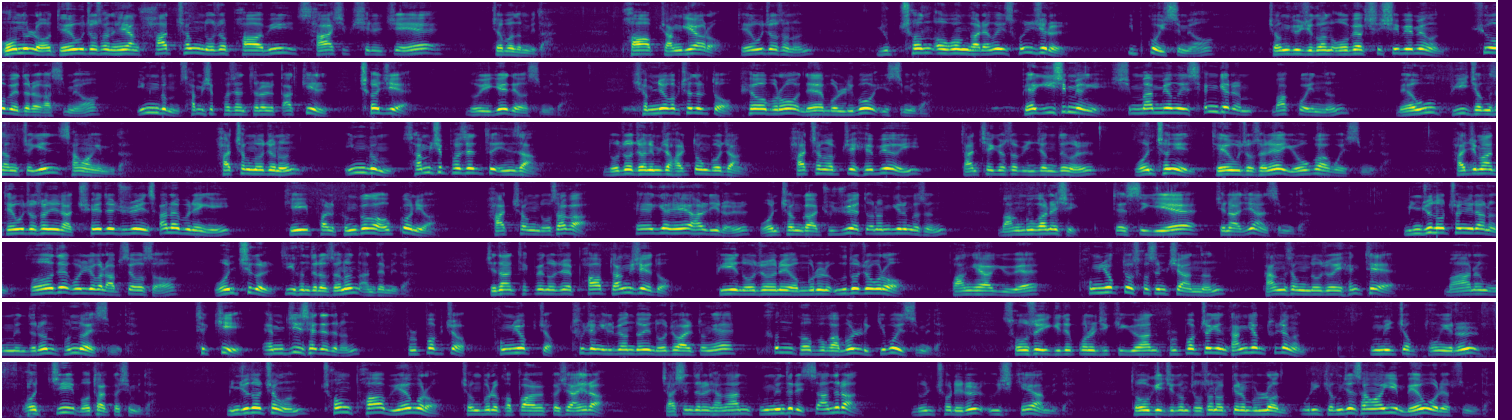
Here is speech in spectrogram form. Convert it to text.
오늘로 대우조선해양 하청노조 파업이 47일째에 접어듭니다. 파업 장기화로 대우조선은 6천억 원가량의 손실을 입고 있으며 정규 직원 570여 명은 휴업에 들어갔으며 임금 30%를 깎일 처지에 놓이게 되었습니다. 협력업체들도 폐업으로 내몰리고 있습니다. 120명이 10만 명의 생계를 맡고 있는 매우 비정상적인 상황입니다. 하청노조는 임금 30% 인상, 노조 전임자 활동 보장, 하청업체 협의회의 단체 교섭 인정 등을 원청인 대우조선에 요구하고 있습니다. 하지만 대우조선이나 최대 주주인 산업은행이 개입할 근거가 없거니와 하청 노사가 해결해야 할 일을 원청과 주주에 떠넘기는 것은 막무가내식 떼쓰기에 지나지 않습니다. 민주노총이라는 거대 권력을 앞세워서 원칙을 뒤흔들어서는 안 됩니다. 지난 택배 노조의 파업 당시에도 비노조원의 업무를 의도적으로 방해하기 위해 폭력도 서슴지 않는 강성 노조의 행태에 많은 국민들은 분노했습니다. 특히 MZ 세대들은 불법적, 폭력적, 투쟁 일변도의 노조 활동에 큰 거부감을 느끼고 있습니다. 소수의 기득권을 지키기 위한 불법적인 강경 투쟁은 국민적 동의를 얻지 못할 것입니다. 민주노총은 총파업 예고로 정부를 겁박할 것이 아니라 자신들을 향한 국민들의 싸늘한 눈초리를 의식해야 합니다. 더욱이 지금 조선업계는 물론 우리 경제 상황이 매우 어렵습니다.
